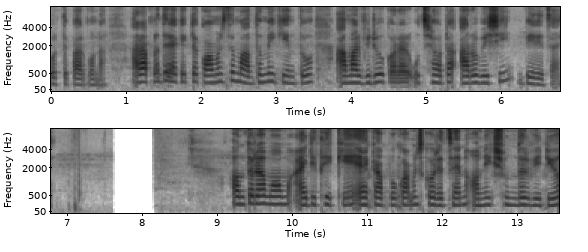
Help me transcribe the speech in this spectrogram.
করতে পারব না। আর আপনাদের এক একটা কমেন্টসের মাধ্যমেই কিন্তু আমার ভিডিও করার উৎসাহটা আরও বেশি বেড়ে যায়। অন্তরা মম আইডি থেকে এক আপু কমেন্টস করেছেন, অনেক সুন্দর ভিডিও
